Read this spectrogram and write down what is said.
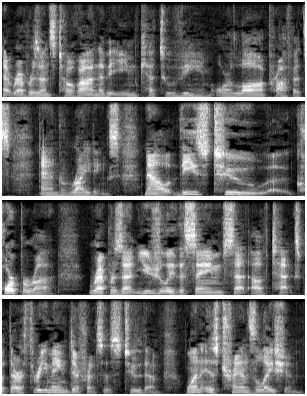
that represents Torah, Nevi'im, Ketuvim, or law, prophets, and writings. Now, these two uh, corpora represent usually the same set of texts, but there are three main differences to them. One is translation.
